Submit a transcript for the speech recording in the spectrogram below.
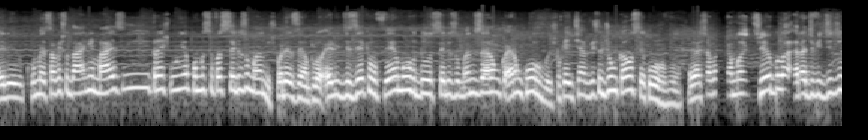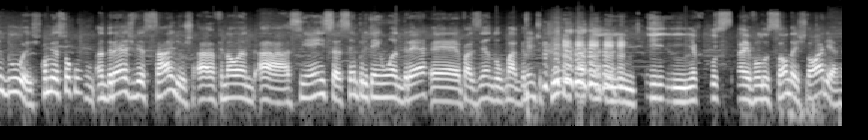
ele começava a estudar animais e transpunha como se fossem seres humanos. Por exemplo, ele dizia que o fêmur dos seres humanos eram, eram curvos, porque ele tinha visto de um cão ser curvo. Ele achava que a mandíbula era dividida em duas. Começou com Andrés Vesalius, afinal a, a ciência sempre tem um André é, fazendo uma grande curva em, em, na evolução da história.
